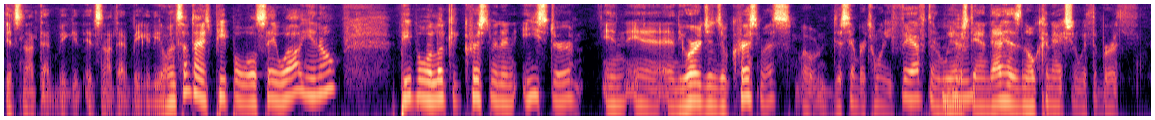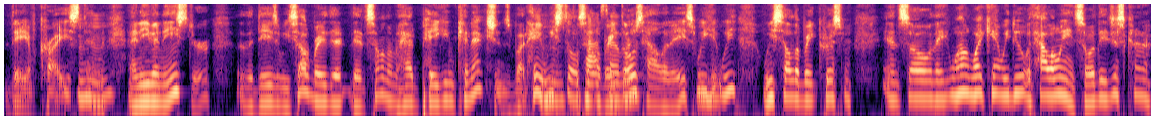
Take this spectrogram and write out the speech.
it's not that big it's not that big a deal. And sometimes people will say, well, you know, people will look at Christmas and Easter in, in, in, the origins of Christmas, December 25th, and we mm-hmm. understand that has no connection with the birthday of Christ. Mm-hmm. And, and even Easter, the days that we celebrate, that, that some of them had pagan connections. But hey, mm-hmm. we still celebrate those holidays. We, mm-hmm. we, we celebrate Christmas. And so they, well, why can't we do it with Halloween? So they just kind of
